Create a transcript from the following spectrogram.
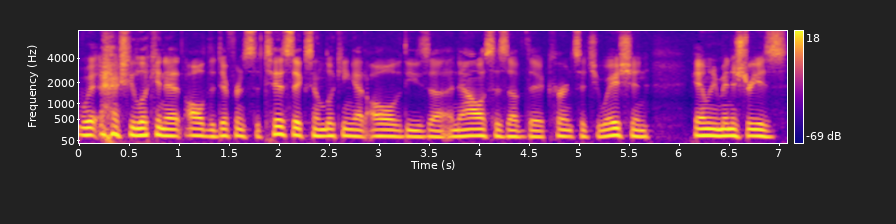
actually looking at all the different statistics and looking at all of these uh, analysis of the current situation, family ministry is,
